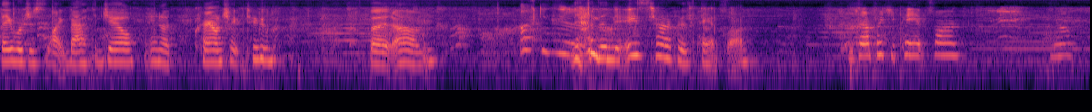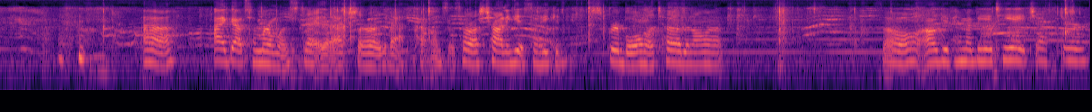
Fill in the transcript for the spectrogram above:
they were just like bath gel in a crown shaped tube. But um, then he's trying to put his pants on. You trying to put your pants on? No. uh, I got some real ones today that actually are the bath crowns. That's what I was trying to get so he could scribble on the tub and all that. So I'll give him a BATH after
